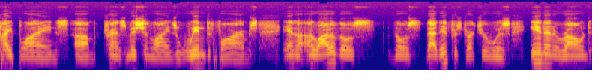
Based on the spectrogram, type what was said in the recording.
pipelines, um, transmission lines, wind farms, and a lot of those those that infrastructure was in and around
